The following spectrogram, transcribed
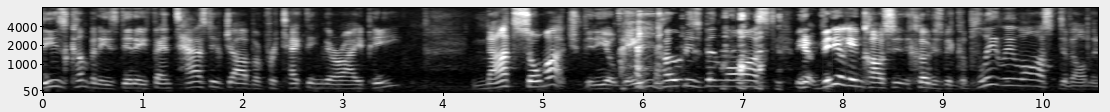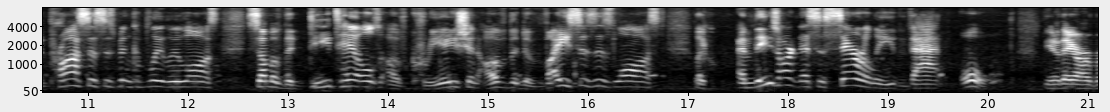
these companies did a fantastic job of protecting their ip not so much. Video game code has been lost. You know, video game code has been completely lost. Development process has been completely lost. Some of the details of creation of the devices is lost. Like, and these aren't necessarily that old. You know, they are,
